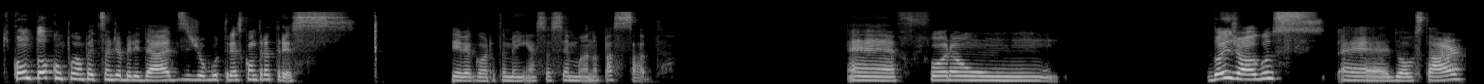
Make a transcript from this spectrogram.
que contou com competição de habilidades e jogo 3 contra 3 teve agora também essa semana passada. É, foram dois jogos é, do All-Star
